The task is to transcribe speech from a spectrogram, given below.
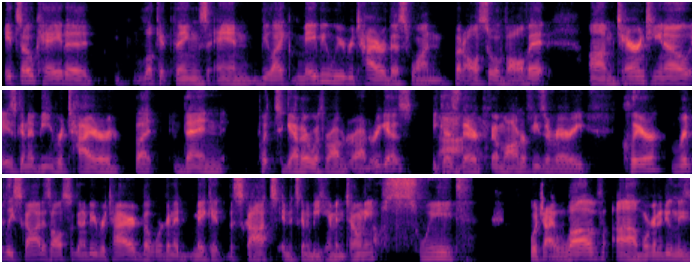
it's okay to look at things and be like, maybe we retire this one, but also evolve it. Um, Tarantino is going to be retired, but then put together with Robert Rodriguez because Ah. their filmographies are very clear. Ridley Scott is also going to be retired, but we're going to make it the Scotts and it's going to be him and Tony. Oh, sweet. which I love. Um, we're going to do mu-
